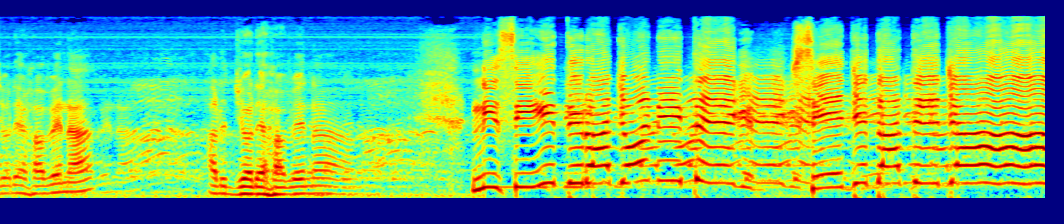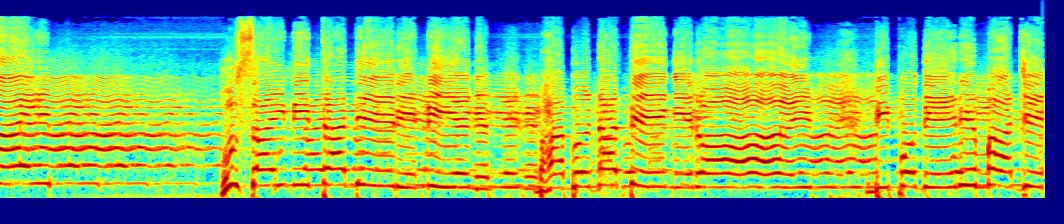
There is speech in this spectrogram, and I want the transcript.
জোরে হবে না? আর জোরে হবে না। নিশীত রজনীতে সেজ দাতে যায়। হুসাইনি তাদের নিয়ে ভাবনাতে রয় বিপদের মাঝে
